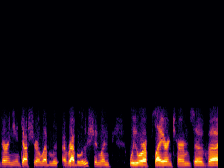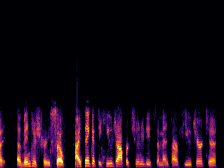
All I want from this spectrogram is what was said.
during the industrial revolution when we were a player in terms of uh, of industry. So I think it's a huge opportunity to cement our future to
